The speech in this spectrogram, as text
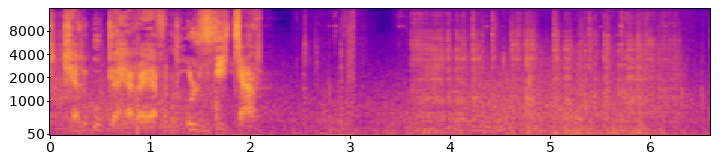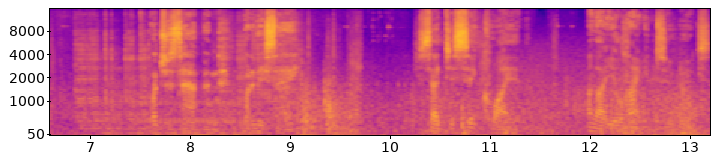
Ikel Ugehereven Ulviter. What just happened? What did he say? Said to sit quiet, and that you'll hang in two weeks.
